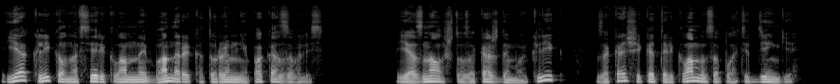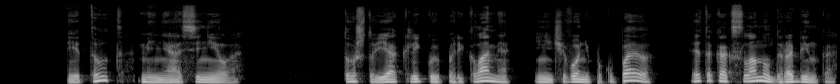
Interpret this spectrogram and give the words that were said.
я кликал на все рекламные баннеры, которые мне показывались. Я знал, что за каждый мой клик заказчик этой рекламы заплатит деньги. И тут меня осенило. То, что я кликаю по рекламе и ничего не покупаю, это как слону дробинка.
